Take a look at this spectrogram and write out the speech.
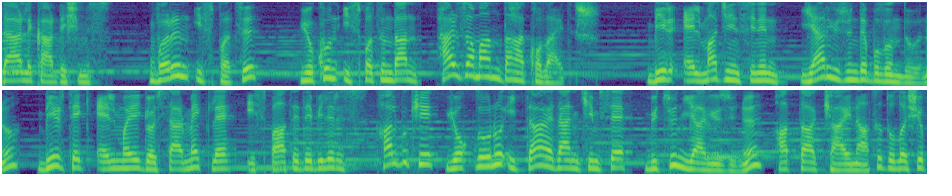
Değerli kardeşimiz, varın ispatı yokun ispatından her zaman daha kolaydır. Bir elma cinsinin yeryüzünde bulunduğunu bir tek elmayı göstermekle ispat edebiliriz. Halbuki yokluğunu iddia eden kimse bütün yeryüzünü hatta kainatı dolaşıp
